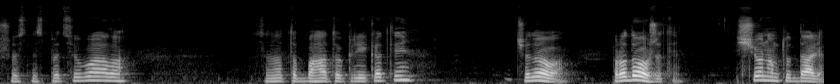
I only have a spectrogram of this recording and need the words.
щось не спрацювало. Занадто багато клікати. Чудово. Продовжити. Що нам тут далі?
